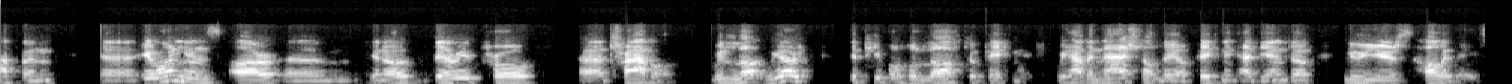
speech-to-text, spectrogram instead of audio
happen? Uh, Iranians are, um, you know, very pro uh, travel. We love. We are the people who love to picnic. We have a national day of picnic at the end of New Year's holidays.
